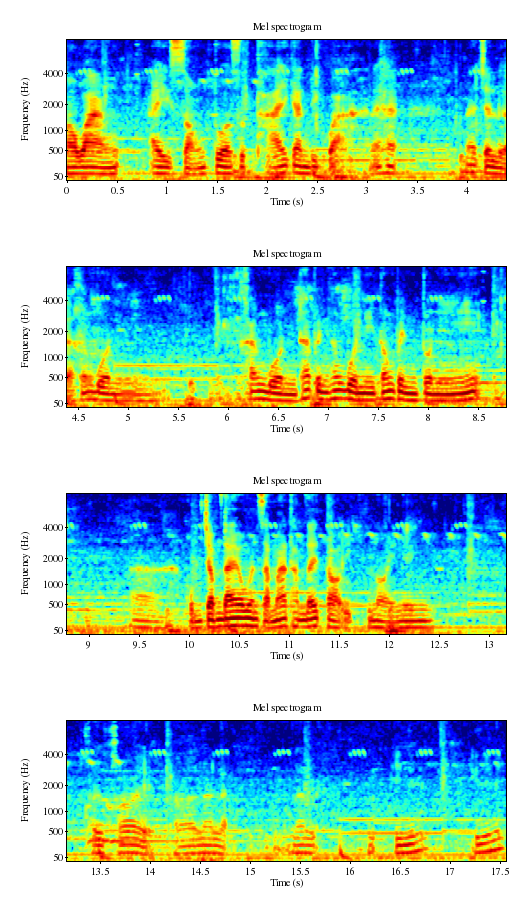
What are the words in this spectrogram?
มาวาง ไอ้สองตัวสุดท้ายกันดีกว่านะฮะ น่าจะเหลือข้างบน ข้างบน ถ้าเป็นข้างบนนี้ต้องเป็นตัวนี้ ผมจำได้ว่ามันสามารถทำได้ต่ออีกหน่อยนึง ค่อยๆอ่านั่นแหละ นั่นแหละอีนิดอีนิดนึง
